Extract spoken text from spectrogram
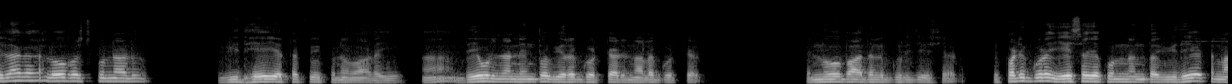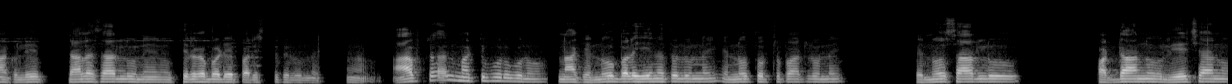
ఎలాగా లోపరుచుకున్నాడు విధేయత చూపిన వాడయి ఆ, దేవుడు నన్ను ఎంతో విరగొట్టాడు నలగొట్టాడు ఎన్నో బాధలకు గురి చేశాడు. ఇప్పటికి కూడా ఏసయ్యకున్నంత విధేయత నాకు లేదు. చాలాసార్లు నేను తిరగబడే పరిస్థితులు ఉన్నాయి. ఆఫ్టర్ ఆల్ మట్టి పురుగును నాకు ఎన్నో బలహీనతలు ఉన్నాయి ఎన్నో తొట్టుపాట్లు ఉన్నాయి. ఎన్నోసార్లు పడ్డాను లేచాను.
